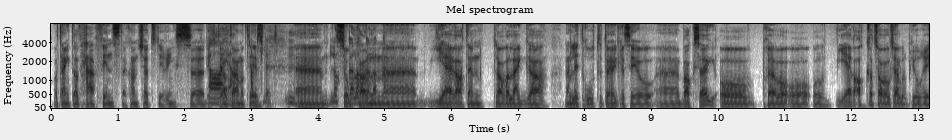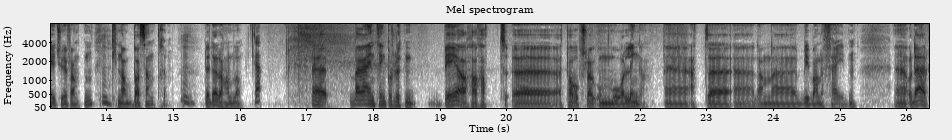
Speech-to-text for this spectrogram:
og tenkt at her finnes det kanskje et styringsdyktig ah, ja, alternativ. Mm. eh, Lokka, som kan lokka. eh, gjøre at en klarer å legge den litt rotete høyresida eh, bak seg, og prøve å, å gjøre akkurat som Harald Schjelderup gjorde i 2015, Mm. knabbe sentrum. Det er det det handler om. Ja. Eh, bare én ting på slutten. BA har hatt eh, et par oppslag om målinger eh, etter uh, denne bybanefeiden. Eh, og der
